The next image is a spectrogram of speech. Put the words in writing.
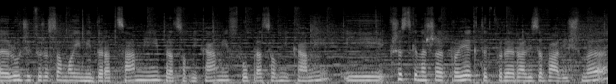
E, Ludzi, którzy są moimi doradcami, pracownikami, współpracownikami i wszystkie nasze projekty, które realizowaliśmy,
